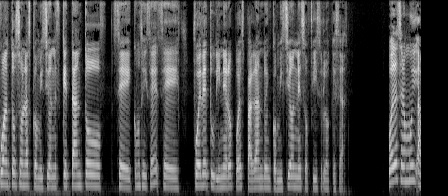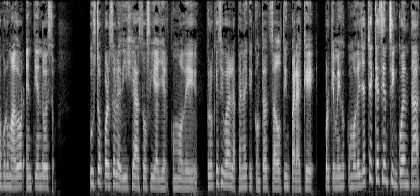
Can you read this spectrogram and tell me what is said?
cuántos son las comisiones, qué tanto se, ¿cómo se dice? Se fue de tu dinero, pues, pagando en comisiones, oficios, lo que sea. Puede ser muy abrumador, entiendo eso. Justo por eso le dije a Sofía ayer como de, creo que sí vale la pena que contrates a Dotin para que, porque me dijo como de, ya chequé 150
